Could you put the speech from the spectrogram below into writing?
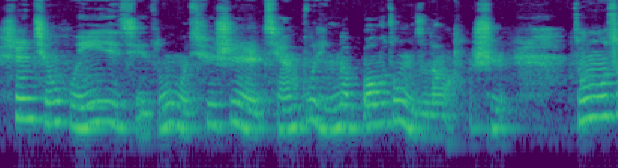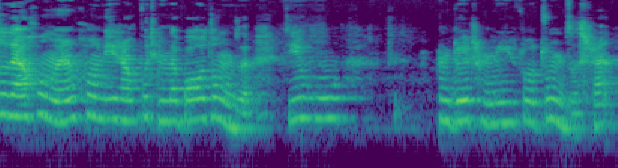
深情回忆起祖母去世前不停的包粽子的往事。祖母坐在后门空地上，不停的包粽子，几乎堆成了一座粽子山。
